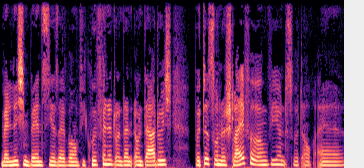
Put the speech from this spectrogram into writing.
männlichen Bands, die er selber irgendwie cool findet. Und dann, und dadurch wird es so eine Schleife irgendwie und es wird auch, äh,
